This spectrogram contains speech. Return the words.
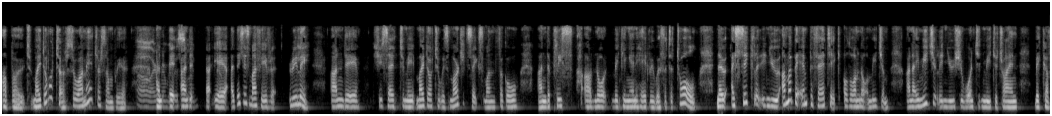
about my daughter. So I met her somewhere. Oh, I and remember it, this and one. It, uh, yeah, this is my favourite, really. And uh, she said to me, my daughter was murdered six months ago and the police are not making any headway with it at all. Now, I secretly knew, I'm a bit empathetic, although I'm not a medium, and I immediately knew she wanted me to try and make a,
